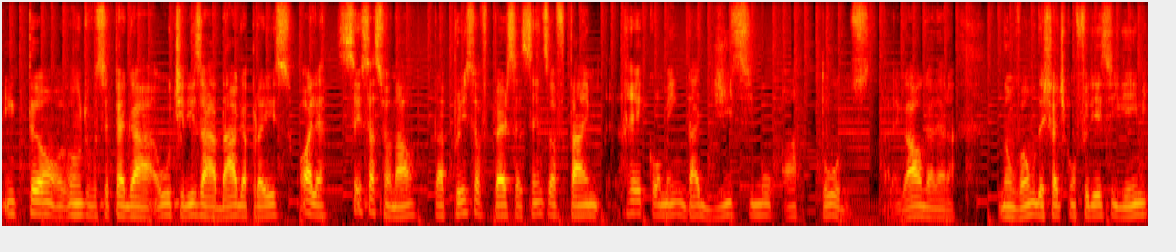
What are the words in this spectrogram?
Então, onde você pega, utiliza a adaga para isso. Olha, sensacional, tá? Prince of Persia, Sands of Time, recomendadíssimo a todos, tá legal, galera? Não vamos deixar de conferir esse game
